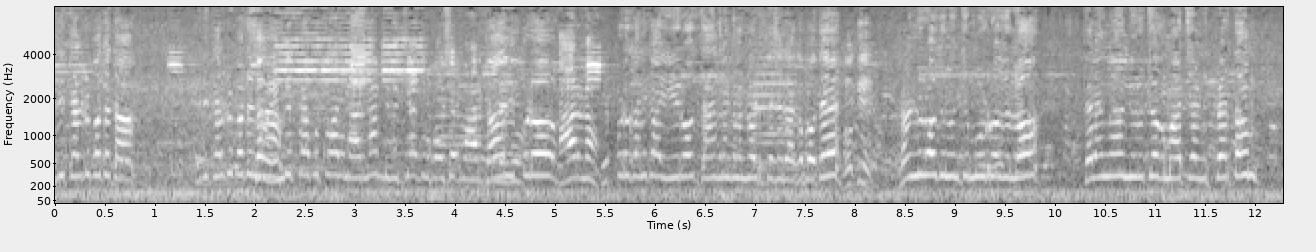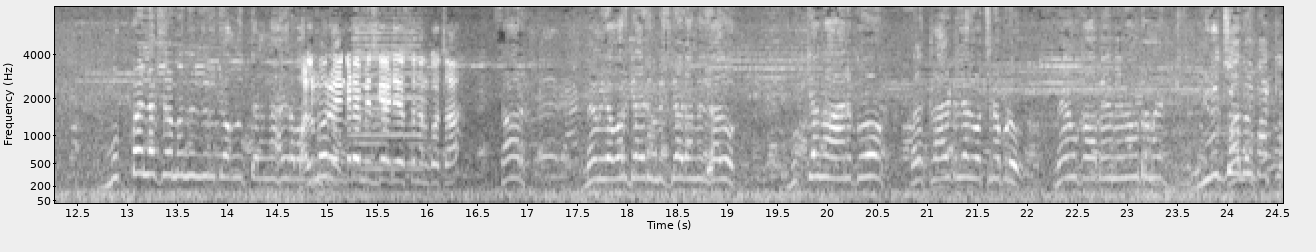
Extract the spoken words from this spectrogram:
ఇది కరెక్ట్ పద్ధత? ఇది కరెక్ట్ పద్ధతి? ఎన్ని ప్రభుత్వాలు మారినా మీ విద్యార్థుల భవిష్యత్తు సార్ మారుతుంది ఇప్పుడు కారణం? ఇప్పుడు కనుక ఈ రోజు సాయంత్రం కల్లా నోటిఫికేషన్ రాకపోతే రెండు రోజుల నుంచి మూడు రోజుల్లో తెలంగాణ నిరుద్యోగం మార్చడానికి పెడతాం. ముప్పై లక్షల మంది నిరుద్యోగులు తెలంగాణ హైదరాబాద్ పల్మూరు వెంకటే మిస్గైడ్ చేస్తున్నా అనుకోవచ్చా సార్ మేము ఎవరి గైడ్ మిస్ గైడ్ అన్నది కాదు. ముఖ్యంగా ఆయనకు వాళ్ళ క్లారిటీ లేదు వచ్చినప్పుడు. మేము కా- మేము ఏమంటాం నిరుద్యోగుల పట్ల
